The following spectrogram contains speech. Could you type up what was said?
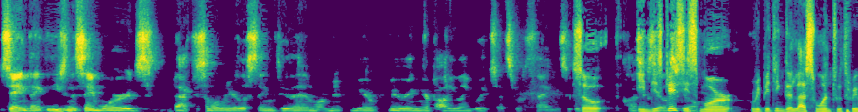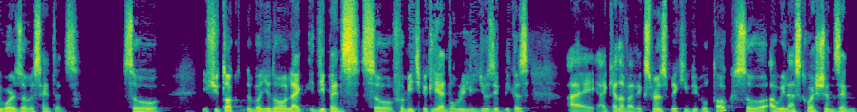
saying things using the same words back to someone when you're listening to them or mirror, mirroring their body language that sort of thing so in this case skill. it's more repeating the last one to three words of a sentence so mm. if you talk about you know like it depends so for me typically i don't really use it because i i kind of have experience making people talk so i will ask questions and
